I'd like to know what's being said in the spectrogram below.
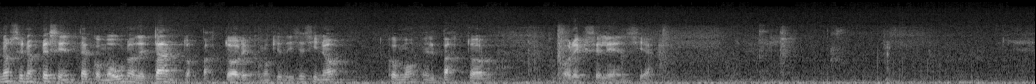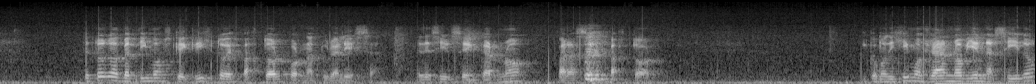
no se nos presenta como uno de tantos pastores, como quien dice, sino como el pastor por excelencia. De todo advertimos que Cristo es pastor por naturaleza, es decir, se encarnó para ser pastor. Y como dijimos ya, no bien nacido,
